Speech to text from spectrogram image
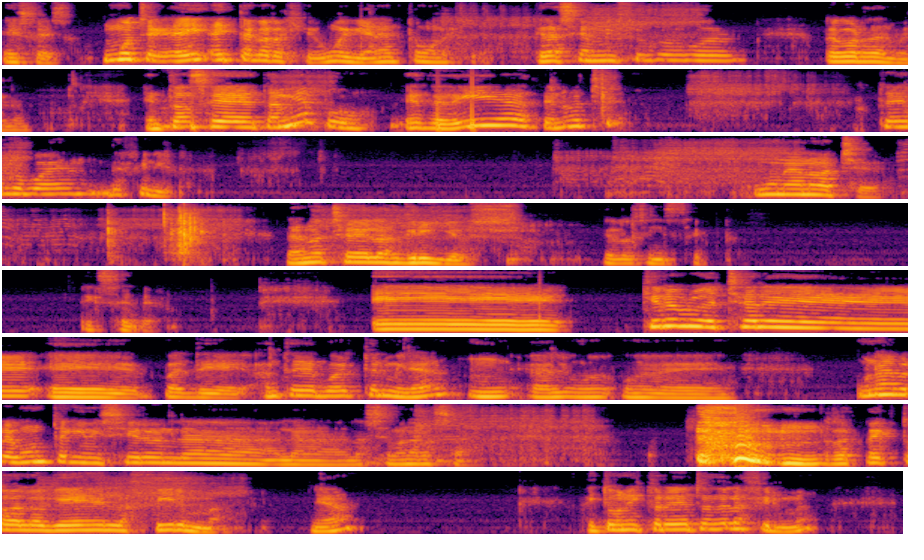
Eso es. Mucha, ahí, ahí, está corregido. Muy bien, entomología. Gracias, Mizuko, por recordármelo. Entonces, también, pues, es de día, es de noche. Ustedes lo pueden definir. Una noche. La noche de los grillos, de los insectos, etc. Eh, quiero aprovechar, eh, eh, pues antes de poder terminar, una pregunta que me hicieron la, la, semana pasada respecto a lo que es la firma. ¿ya? Hay toda una historia detrás de la firma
